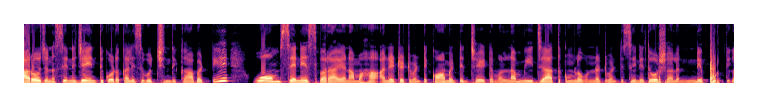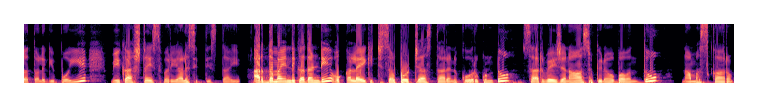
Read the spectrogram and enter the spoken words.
ఆ రోజున శని జయంతి కూడా కలిసి వచ్చింది కాబట్టి ఓం శనీశ్వరాయ నమః అనేటటువంటి కామెంట్ చేయటం వలన మీ జాతకంలో ఉన్నటువంటి శని దోషాలన్నీ పూర్తిగా తొలగిపోయి మీకు అష్టైశ్వర్యాలు సిద్ధిస్తాయి. అర్థమైంది కదండి? ఒక లైక్ ఇచ్చి సపోర్ట్ చేస్తారని కోరుకుంటూ సర్వేజన సుఖినో భవంతు. నమస్కారం.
